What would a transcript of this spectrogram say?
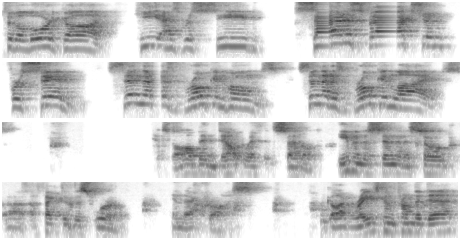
to the Lord God, he has received satisfaction for sin, sin that has broken homes, sin that has broken lives. It's all been dealt with and settled, even the sin that has so uh, affected this world in that cross. God raised him from the dead,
